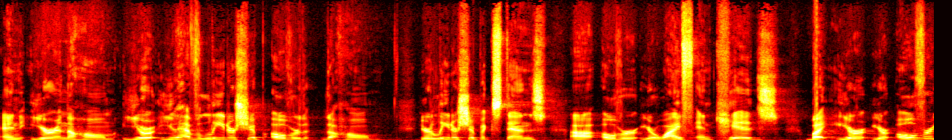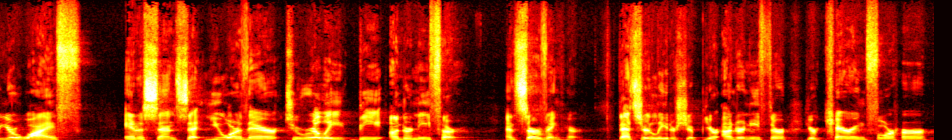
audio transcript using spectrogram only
and you're in the home, you're, you have leadership over the home. Your leadership extends uh, over your wife and kids, but you're, you're over your wife in a sense that you are there to really be underneath her and serving her. That's your leadership. You're underneath her, you're caring for her,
